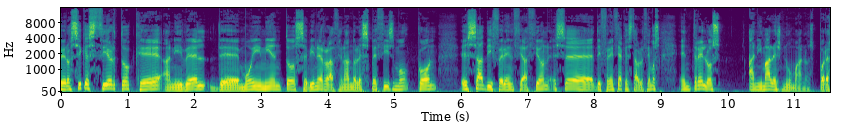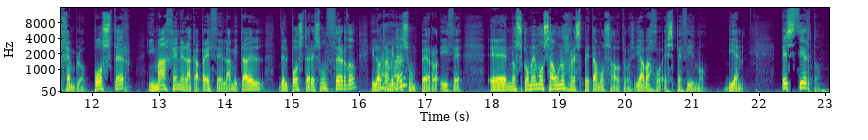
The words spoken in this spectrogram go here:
Pero sí que es cierto que a nivel de movimiento se viene relacionando el especismo con esa diferenciación, esa diferencia que establecemos entre los animales no humanos. Por ejemplo, póster, imagen en la que aparece la mitad del, póster es un cerdo y la otra mitad es un perro. Y dice, eh, nos comemos a unos, respetamos a otros. Y abajo, especismo. Bien, es cierto,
